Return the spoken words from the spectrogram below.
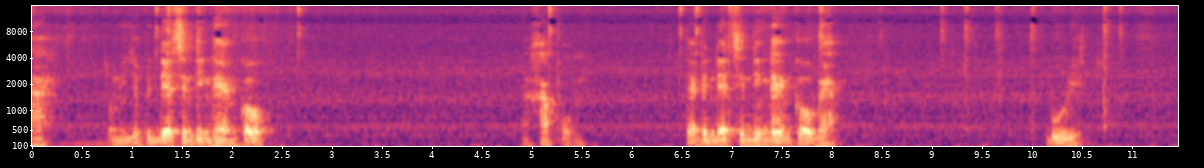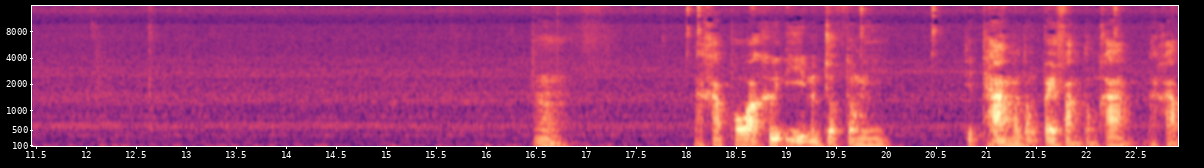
นะ ตรงนี้จะเป็น descending triangle นะครับผม แต่เป็น descending triangle แบบ bullet อ่านะค รับเพราะว่าคลื่น e มันจบตรงนี้ ทิศทางมันต้องไปฝั่งตรงข้ามนะครับ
